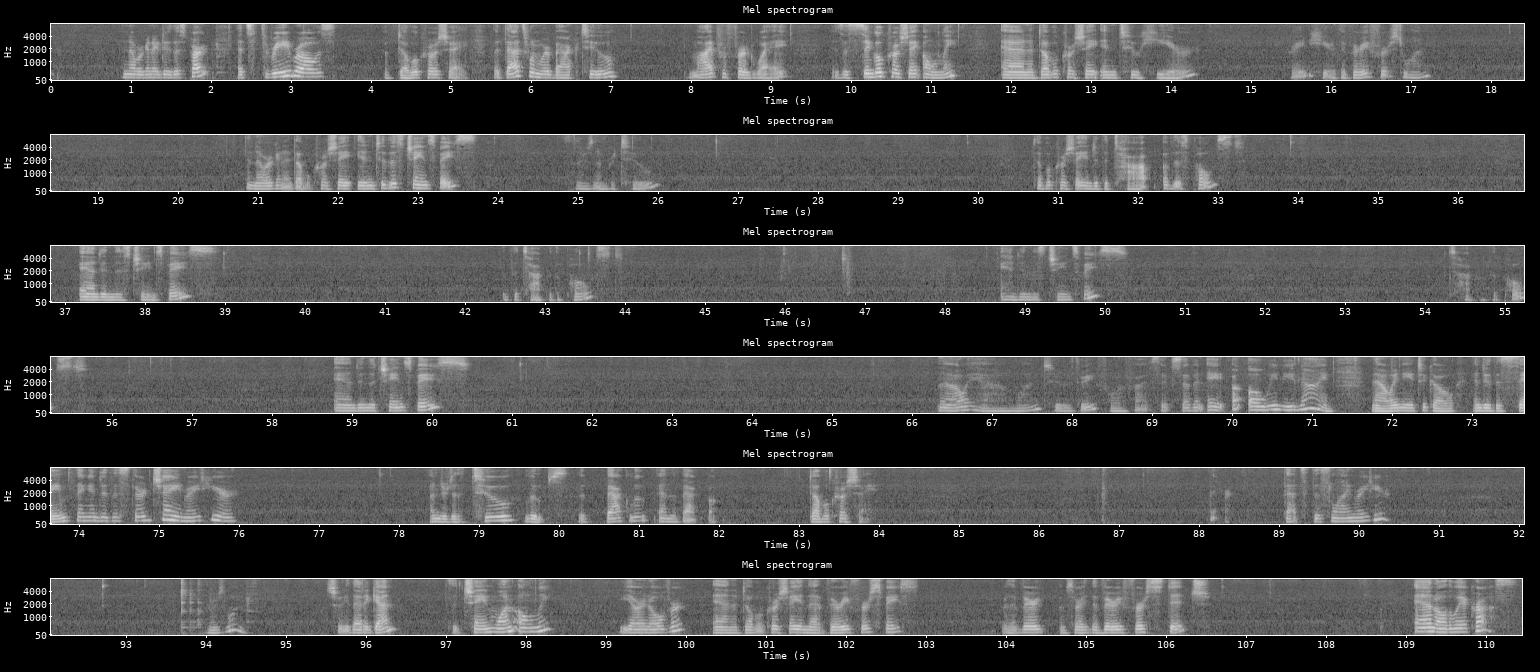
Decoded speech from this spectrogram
And now we're going to do this part. That's three rows of double crochet. But that's when we're back to my preferred way is a single crochet only and a double crochet into here right here the very first one and now we're going to double crochet into this chain space there's number two. Double crochet into the top of this post. And in this chain space the top of the post. And in this chain space top of the post and in the chain space now we have one, two, three, four, five, six, seven, eight. Uh-oh, we need nine. Now we need to go and do the same thing into this third chain right here under the two loops, the back loop and the back bump. Double crochet. There. That's this line right here. There's one. Show you that again. It's a chain one only, yarn over, and a double crochet in that very first space, or the very, I'm sorry, the very first stitch, and all the way across.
